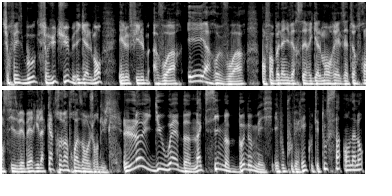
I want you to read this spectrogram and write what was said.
sur Facebook, sur YouTube également, et le film à voir et à revoir. Enfin, bon anniversaire également au réalisateur Francis Weber. Il a 83 ans aujourd'hui. L'œil du web, Maxime Bonhomé. Et vous pouvez réécouter tout ça en allant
